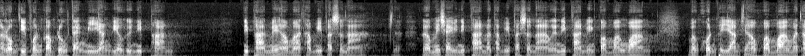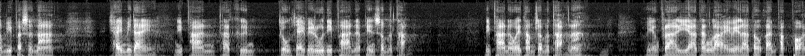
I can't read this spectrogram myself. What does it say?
อารมณ์ที่พ้นความปรุงแต่งมีอย่างเดียวคือนิพพาน นิพพานไม่เอามาทำวิปัสสนาเราไม่ใช้นิพพานมาทำวิปัสสนาเพราะนิพพานเป็นความว่างๆบางคนพยายามจะเอาความว่างมาทำวิปัสสนา ใช้ไม่ได้ นิพพานถ้าขืน จงใจไปรู้นิพพานนะเป็นสมถะ นิพพานเอาไว้ทำสมถะนะ อย่างพระอริยะทั้งหลายเวลาต้องการพักผ่อน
